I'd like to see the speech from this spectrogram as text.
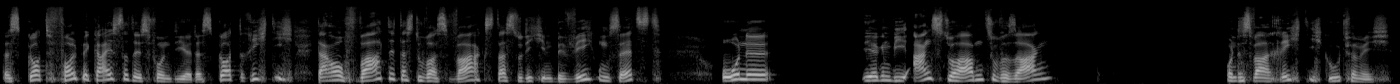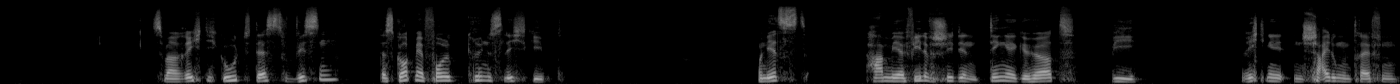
Dass Gott voll begeistert ist von dir. Dass Gott richtig darauf wartet, dass du was wagst, dass du dich in Bewegung setzt, ohne irgendwie Angst zu haben, zu versagen. Und es war richtig gut für mich. Es war richtig gut, das zu wissen, dass Gott mir voll grünes Licht gibt. Und jetzt haben wir viele verschiedene Dinge gehört, wie richtige Entscheidungen treffen,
